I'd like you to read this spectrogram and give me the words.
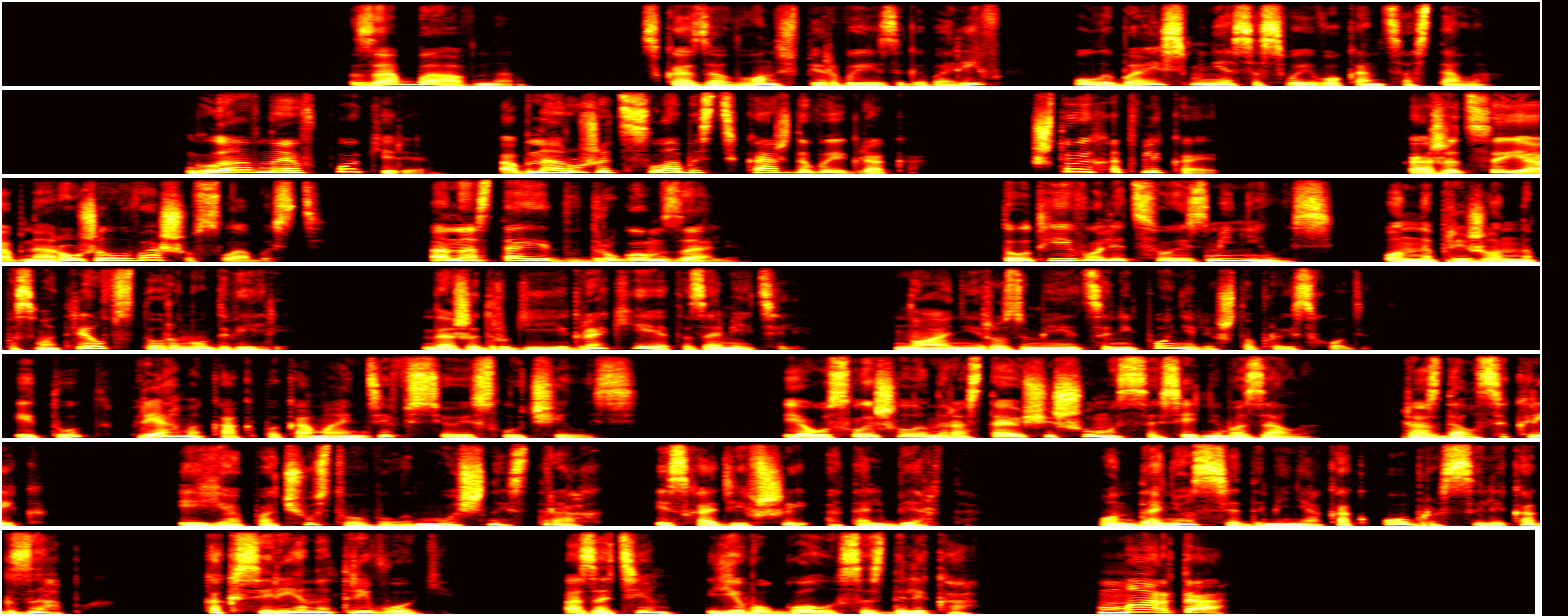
«Забавно», — сказал он, впервые заговорив, улыбаясь мне со своего конца стола. «Главное в покере — обнаружить слабость каждого игрока. Что их отвлекает? Кажется, я обнаружил вашу слабость. Она стоит в другом зале». Тут его лицо изменилось. Он напряженно посмотрел в сторону двери. Даже другие игроки это заметили. Но они, разумеется, не поняли, что происходит. И тут, прямо как по команде, все и случилось. Я услышала нарастающий шум из соседнего зала. Раздался крик. И я почувствовала мощный страх, исходивший от Альберта. Он донесся до меня как образ или как запах, как сирена тревоги. А затем его голос издалека. «Марта!»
